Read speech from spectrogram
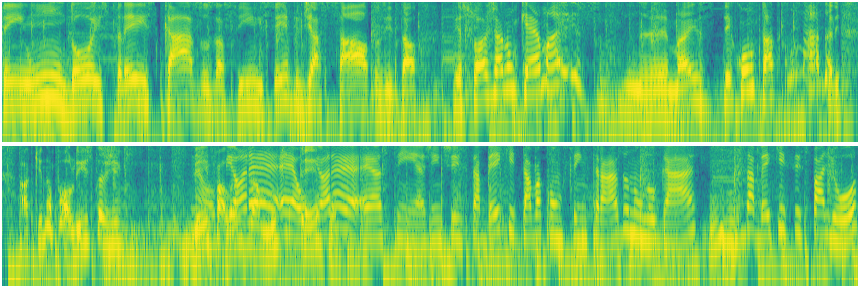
tem um, dois, três casos assim, sempre de assaltos e tal. O pessoal já não quer mais, né, mais ter contato com nada ali. Aqui na Paulista a gente vem Não, falando já há é, muito é, tempo. O pior é, é assim, a gente saber que estava concentrado num lugar, Uhum. saber que se espalhou.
